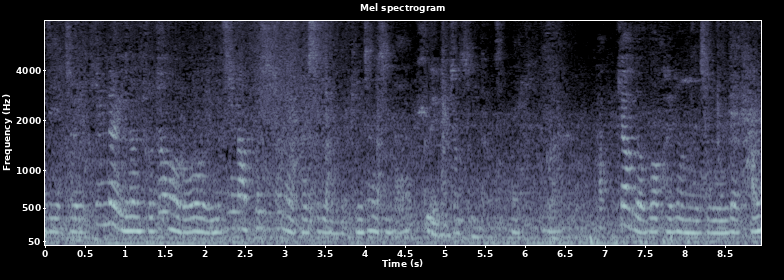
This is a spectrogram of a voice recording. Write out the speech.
이제 저희 팀별 인원 조정으로 이진아 포지션에 갈 수도 있는데 괜찮으신가요? 네, 괜찮습니다. 네. 합격 여부와 관련된 질문인데 다음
